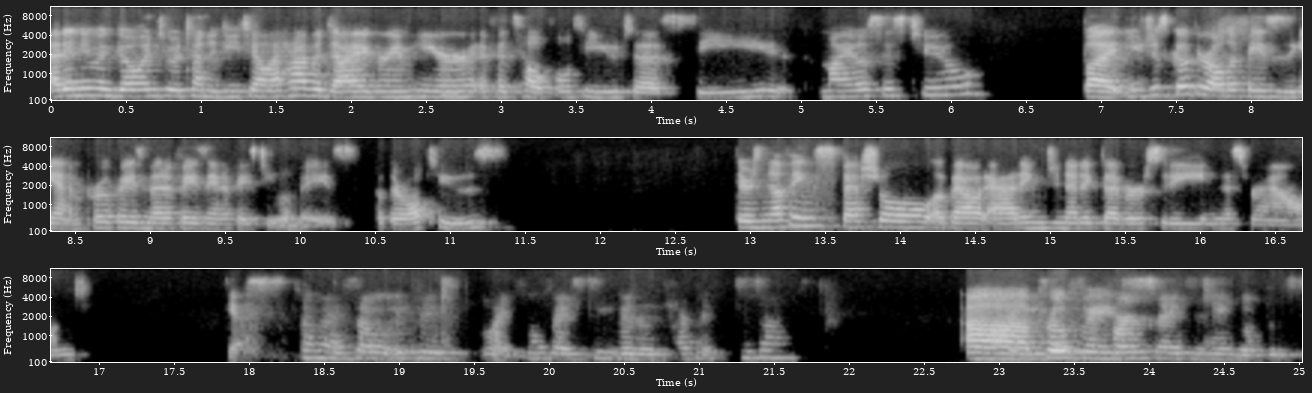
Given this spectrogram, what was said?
I didn't even go into a ton of detail. I have a diagram here if it's helpful to you to see meiosis two, but you just go through all the phases again, prophase, metaphase, anaphase, telophase, but they're all twos. There's nothing special about adding genetic diversity in this round. Yes. Okay, so if it's like prophase two, does it happen two times? Uh, Or you go through prophase. First phase and then go through the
